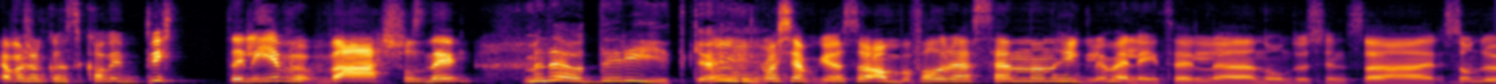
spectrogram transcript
Jeg var sånn, kan vi bytte liv? Vær så snill. Men det er jo dritgøy. Mm, det var kjempegøy, så anbefaler det. Send en hyggelig melding til eh, noen du syns er Som du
